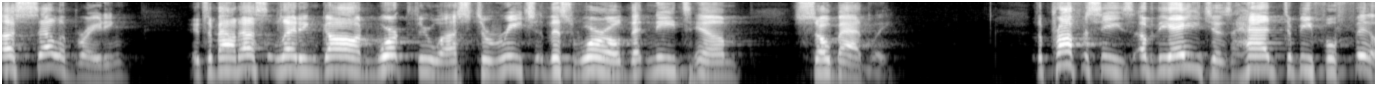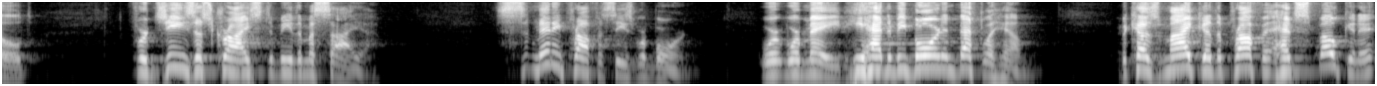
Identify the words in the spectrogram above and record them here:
us celebrating, it's about us letting God work through us to reach this world that needs Him so badly. The prophecies of the ages had to be fulfilled for Jesus Christ to be the Messiah. Many prophecies were born, were, were made. He had to be born in Bethlehem because Micah the prophet had spoken it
